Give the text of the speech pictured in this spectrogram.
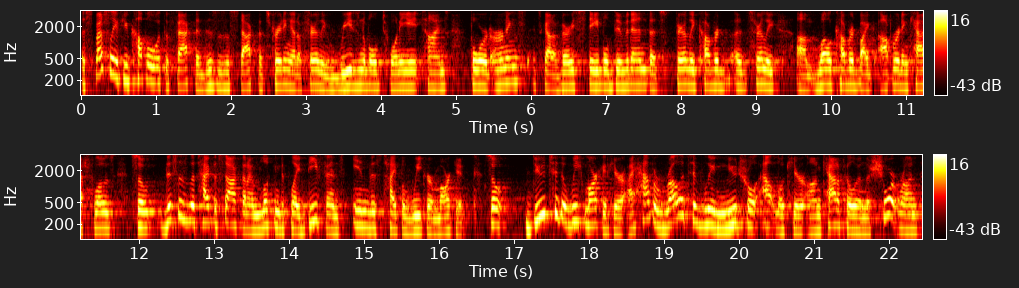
especially if you couple with the fact that this is a stock that's trading at a fairly reasonable 28 times forward earnings. It's got a very stable dividend that's fairly covered, it's fairly um, well covered by operating cash flows. So this is the type of stock that I'm looking to play defense in this type of weaker market. So due to the weak market here, I have a relatively neutral outlook here on Caterpillar in the short run,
